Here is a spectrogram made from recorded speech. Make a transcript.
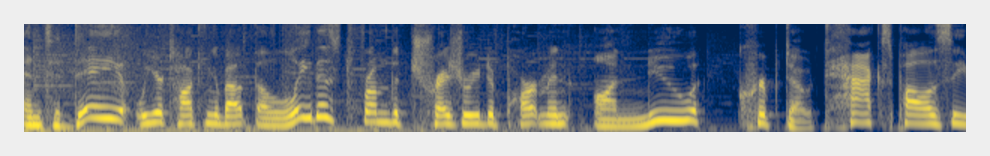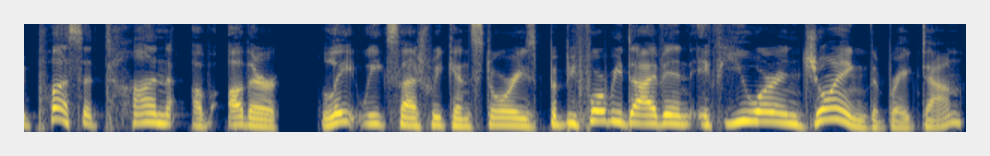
and today we are talking about the latest from the Treasury Department on new crypto tax policy, plus a ton of other late week slash weekend stories. But before we dive in, if you are enjoying the breakdown,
